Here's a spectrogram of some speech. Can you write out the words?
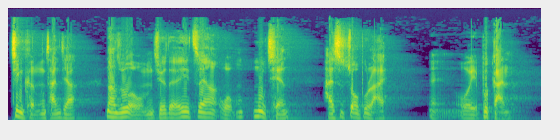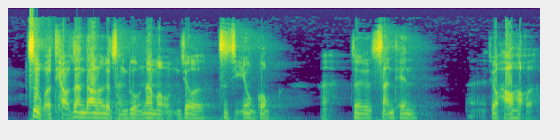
尽可能参加。那如果我们觉得哎，这样我目前还是做不来，嗯，我也不敢自我挑战到那个程度，那么我们就自己用功啊。这三天，呃，就好好了，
